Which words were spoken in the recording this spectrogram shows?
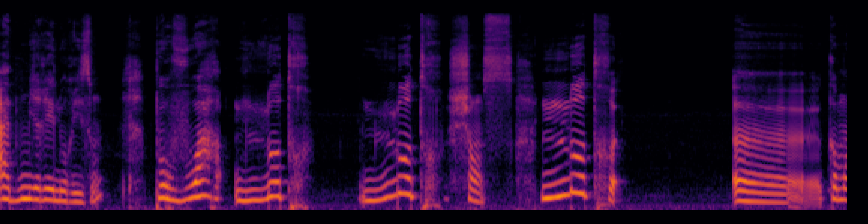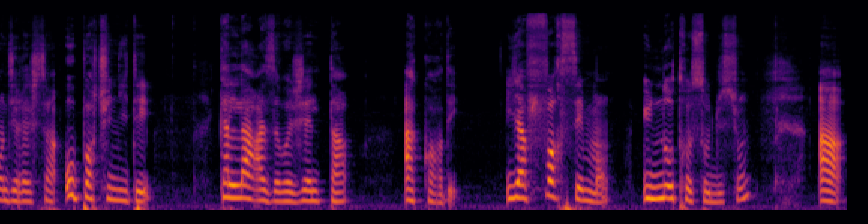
admiré l'horizon pour voir l'autre, l'autre chance, l'autre, euh, comment dirais-je ça, opportunité qu'Allah Azzawajal t'a accordé. Il y a forcément une autre solution à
